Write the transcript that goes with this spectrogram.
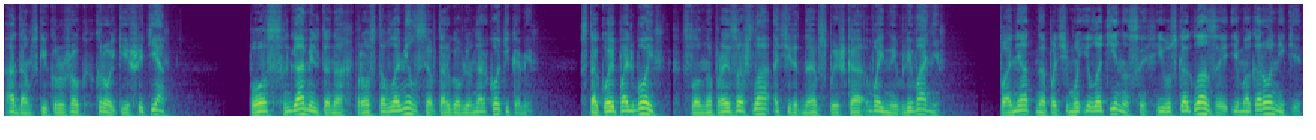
а дамский кружок кройки и шитья. Пос Гамильтона просто вломился в торговлю наркотиками. С такой пальбой, словно произошла очередная вспышка войны в Ливане. Понятно, почему и латиносы, и узкоглазые, и макаронники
